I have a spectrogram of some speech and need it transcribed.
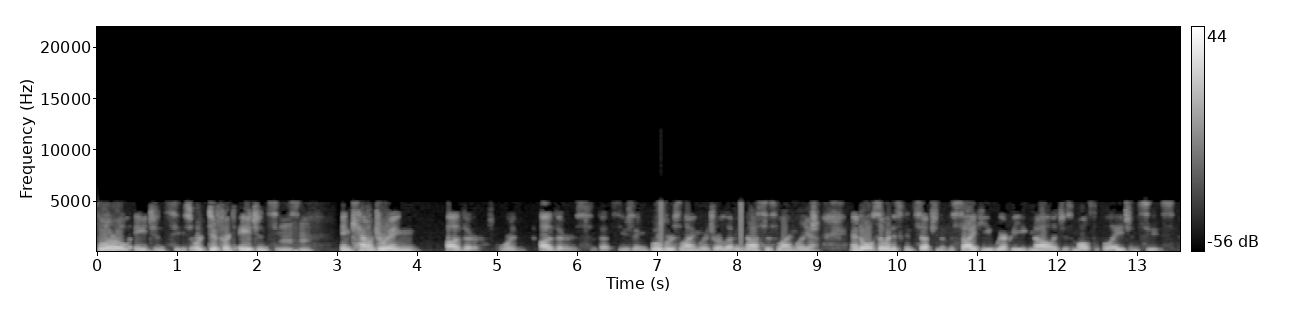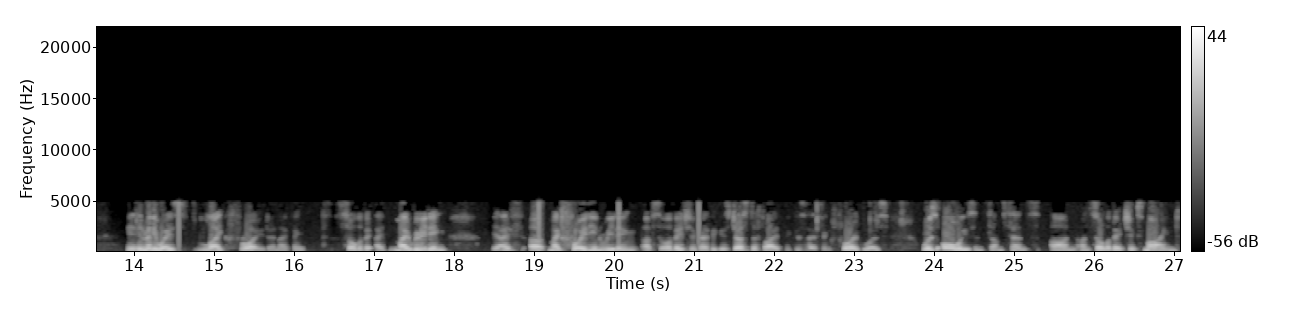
plural agencies or different agencies, mm-hmm. encountering other or others, that's using Buber's language or Levinas's language, yeah. and also in his conception of the psyche, where he acknowledges multiple agencies. In, in many ways, like Freud, and I think Soloveitchik, my reading I, uh, my Freudian reading of Soloveitchik, I think, is justified because I think Freud was was always, in some sense, on on Soloveitchik's mind.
